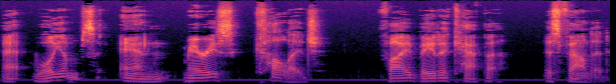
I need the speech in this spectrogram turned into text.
at Williams and Mary's College, Phi Beta Kappa is founded.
